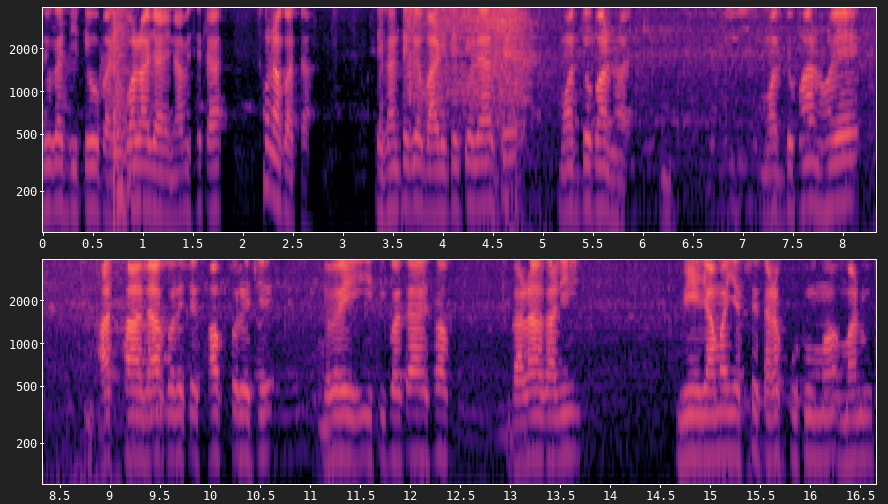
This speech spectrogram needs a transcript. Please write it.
দুগা দিতেও পারে বলা যায় না। আমি সেটা শোনা কথা। সেখান থেকে বাড়িতে চলে আসে মদ্যপান হয়। মদ্যপান হয়ে ভাত খাওয়া দাওয়া করেছে সব করেছে। তবে ইতিকথায় সব গালাগালি মেয়ে জামাই এসছে তারা কুটুম মানুষ।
